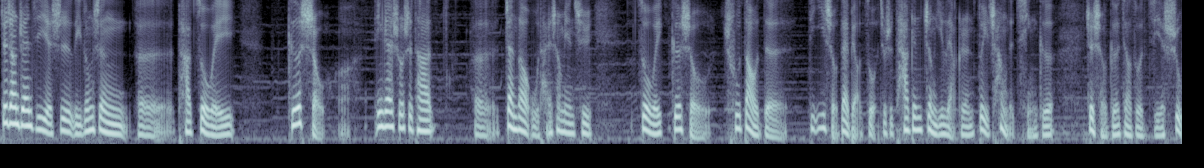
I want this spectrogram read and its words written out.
这张专辑也是李宗盛，呃，他作为歌手啊，应该说是他呃站到舞台上面去作为歌手出道的第一首代表作，就是他跟郑怡两个人对唱的情歌。这首歌叫做《结束》。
